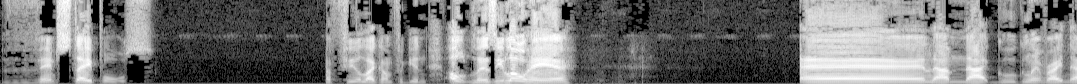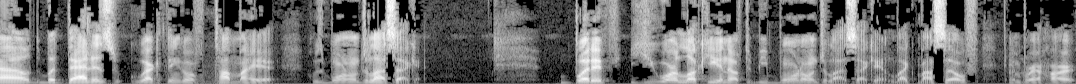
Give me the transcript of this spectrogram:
Vince Staples. I feel like I'm forgetting. Oh, Lindsay Lohan. And I'm not Googling right now, but that is who I can think of off the top of my head, who's born on July 2nd. But if you are lucky enough to be born on July 2nd, like myself and Bret Hart,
